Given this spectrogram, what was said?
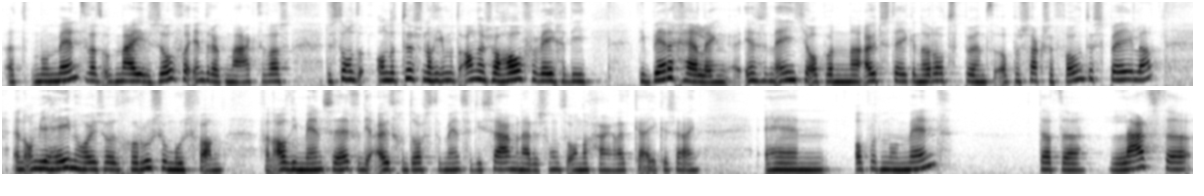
het moment wat op mij zoveel indruk maakte was... Er stond ondertussen nog iemand anders halverwege die, die berghelling... in zijn eentje op een uh, uitstekende rotspunt op een saxofoon te spelen. En om je heen hoor je zo het geroezemoes van, van al die mensen... Hè, van die uitgedoste mensen die samen naar de zonsondergang aan het kijken zijn. En op het moment dat de laatste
